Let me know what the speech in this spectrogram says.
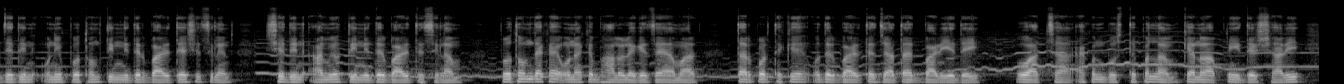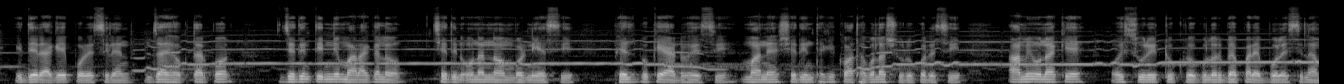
যেদিন উনি প্রথম তিন্নিদের বাড়িতে এসেছিলেন, সেদিন আমিও তিন্নিদের বাড়িতে ছিলাম। প্রথম দেখায় ওনাকে ভালো লেগে যায় আমার। তারপর থেকে ওদের বাড়িতে যাতায়াত বাড়িয়ে দেই। ও আচ্ছা এখন বুঝতে পারলাম কেন আপনি ঈদের শাড়ি ঈদের আগে পরেছিলেন। যাই হোক, তারপর যেদিন তিন্নি মারা গেল সেদিন ওনার নম্বর নিয়েছি, ফেসবুকে অ্যাড হয়েছি মানে সেদিন থেকে কথা বলা শুরু করেছি। আমি ওনাকে ওই চুরির টুকরোগুলোর ব্যাপারে বলেছিলাম,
